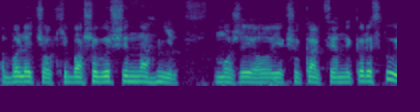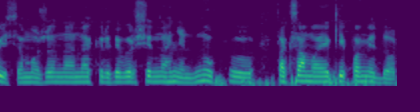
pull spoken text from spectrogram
болячок, хіба що вершинна гніль. Може його, якщо кальцієм не користуєшся, може на- накрити вершинна гніль. Ну, е, так само, як і помідор.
